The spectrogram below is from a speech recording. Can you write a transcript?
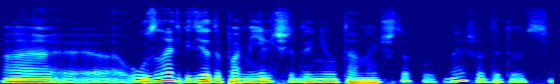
узнать, где да помельче, да не утонуть, чтобы, вот, знаешь, вот это вот все.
